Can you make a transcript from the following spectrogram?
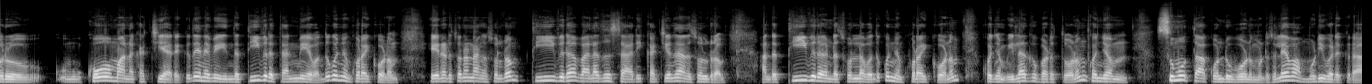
ஒரு கோபமான கட்சியாக இருக்குது. எனவே இந்த தீவிர தன்மையை வந்து கொஞ்சம் குறைக்கணும். ஏன்னு சொன்னால் நாங்கள் சொல்கிறோம் தீவிர வலதுசாரி கட்சின்னு தான் சொல்கிறோம் அந்த தீவிர என்ற சொல்ல வந்து கொஞ்சம் குறைக்கணும் கொஞ்சம் இலகுபடுத்தணும் கொஞ்சம் சுமுத்தா கொண்டு போகணும்னு சொல்லி அவள் முடிவெடுக்கிறா.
